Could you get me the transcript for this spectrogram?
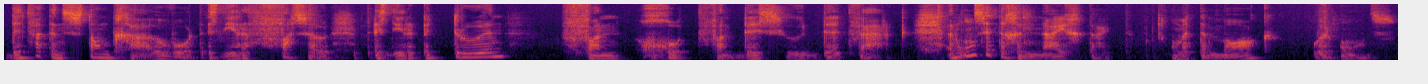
dit wat in stand gehou word, is deur 'n vashou, is deur 'n patroon van God, van dis hoe dit werk. En ons het 'n geneigtheid om dit te maak oor ons.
